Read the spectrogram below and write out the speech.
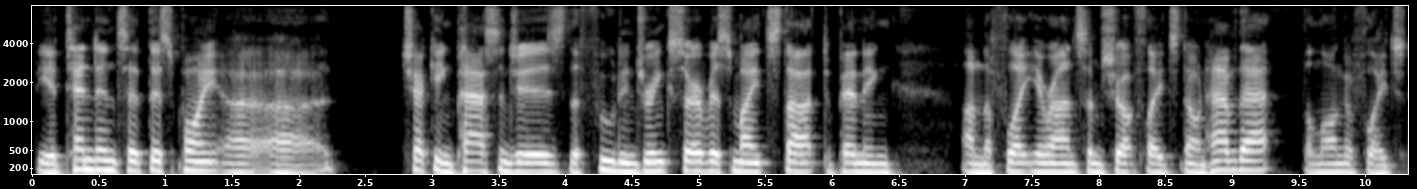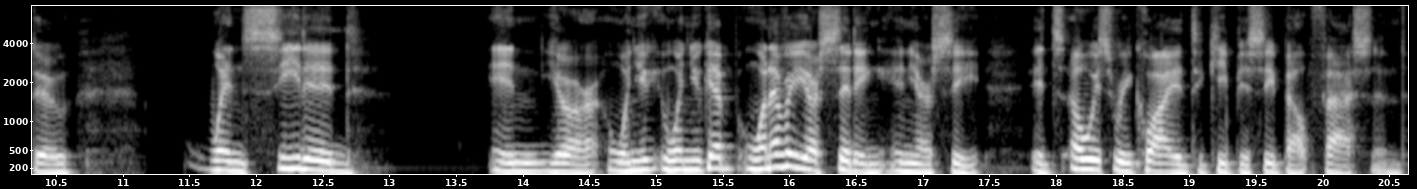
The attendants at this point uh, uh, checking passengers. The food and drink service might start depending on the flight you're on. Some short flights don't have that, the longer flights do. When seated in your when you when you get whenever you're sitting in your seat, it's always required to keep your seatbelt fastened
